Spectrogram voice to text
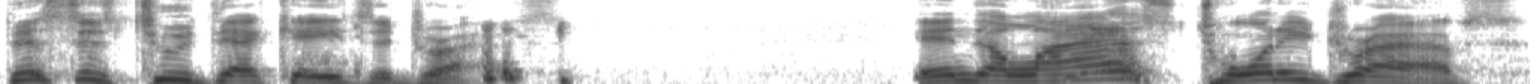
This is two decades of drafts. In the last 20 drafts,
